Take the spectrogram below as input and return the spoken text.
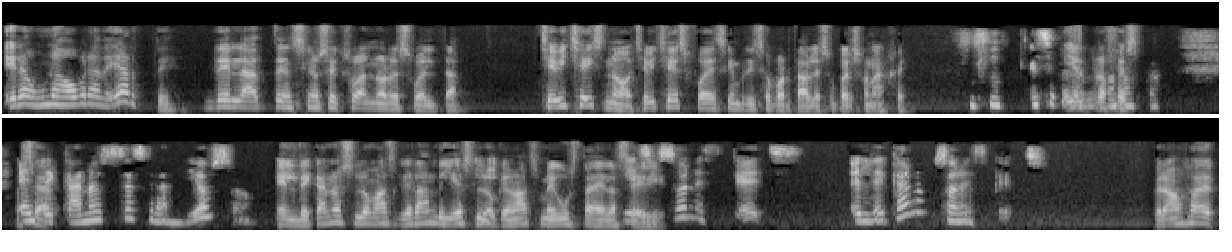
era una obra de arte de la tensión sexual no resuelta. Chevy Chase no, Chevy Chase fue siempre insoportable, su personaje. Eso Y el profes- reconozco. o El sea- decano es, es grandioso. El decano es lo más grande y es lo que más me gusta de la Y serie. esos son sketches. El decano son sketches. Pero vamos a ver,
